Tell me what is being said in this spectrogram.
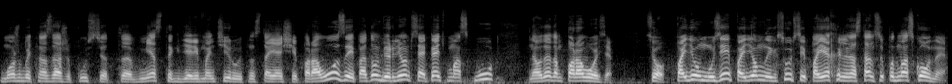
Может быть, нас даже пустят в место, где ремонтируют настоящие паровозы, и потом вернемся опять в Москву на вот этом паровозе. Все, пойдем в музей, пойдем на экскурсии, поехали на станцию Подмосковная.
